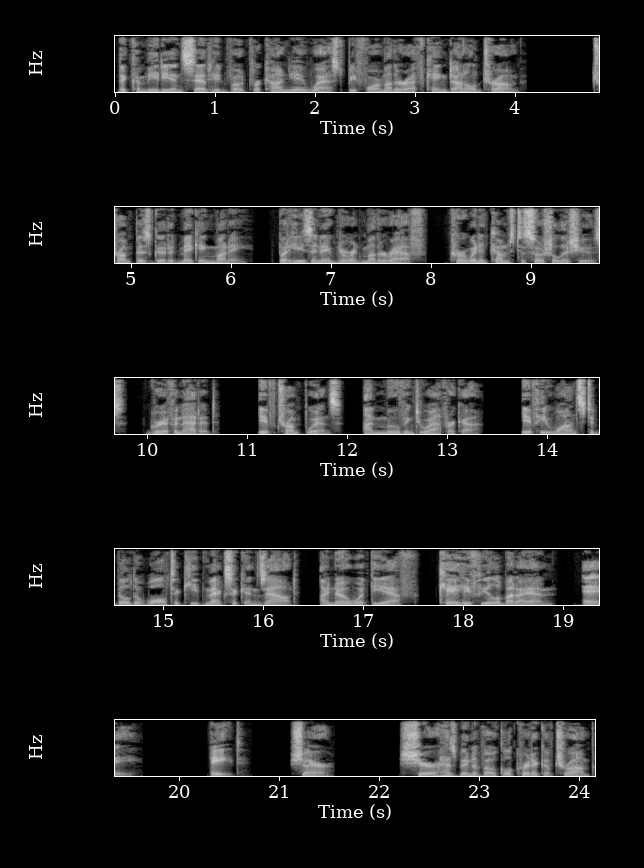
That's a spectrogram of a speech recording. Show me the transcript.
the comedian said he'd vote for Kanye West before Mother F. King Donald Trump. Trump is good at making money, but he's an ignorant Mother F. Kerr when it comes to social issues, Griffin added. If Trump wins, I'm moving to Africa. If he wants to build a wall to keep Mexicans out, I know what the F. K he feel about IN, A. 8. Cher. Cher has been a vocal critic of Trump,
